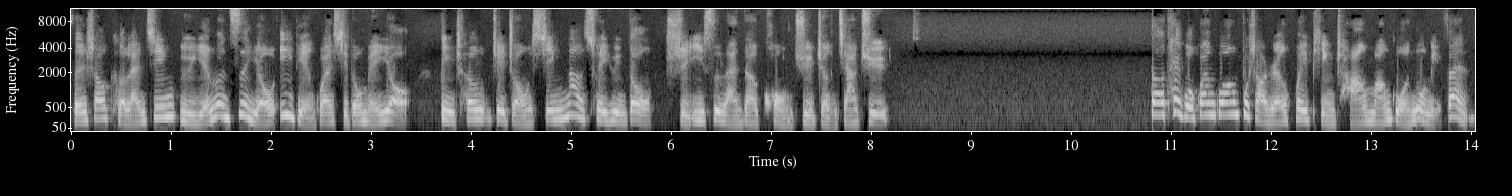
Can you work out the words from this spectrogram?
焚烧可兰经与言论自由一点关系都没有。”并称这种新纳粹运动使伊斯兰的恐惧症加剧。到泰国观光，不少人会品尝芒果糯米饭。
